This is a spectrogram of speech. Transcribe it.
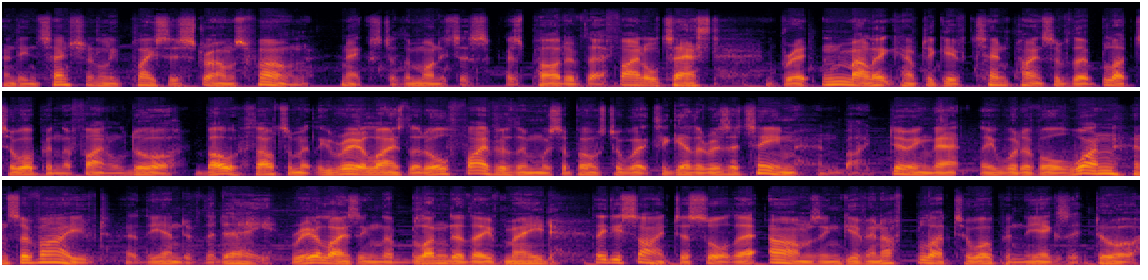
and intentionally places Strahm's phone next to the monitors. As part of their final test, Britt and Malik have to give 10 pints of their blood to open the final door. Both ultimately realize that all five of them were supposed to work together as a team, and by doing that, they would have all won and survived at the end of the day. Realizing the blunder they've made, they decide to saw their arms and give enough blood to open the exit door.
